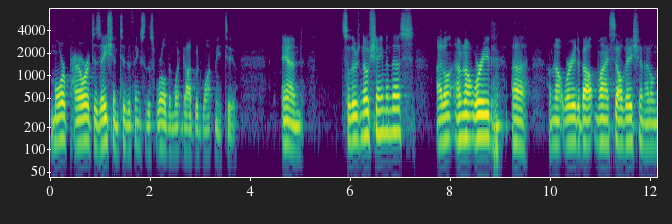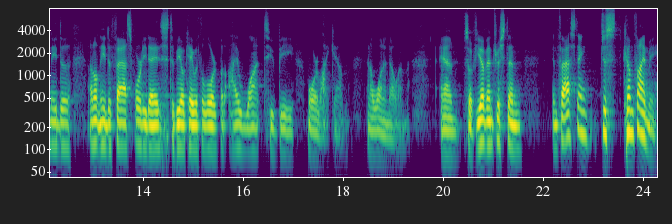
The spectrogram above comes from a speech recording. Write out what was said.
more prioritization to the things of this world than what God would want me to. And so there's no shame in this. I don't I'm not worried uh, I'm not worried about my salvation. I don't need to I don't need to fast 40 days to be okay with the Lord, but I want to be more like Him and I want to know Him. And so if you have interest in, in fasting, just come find me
